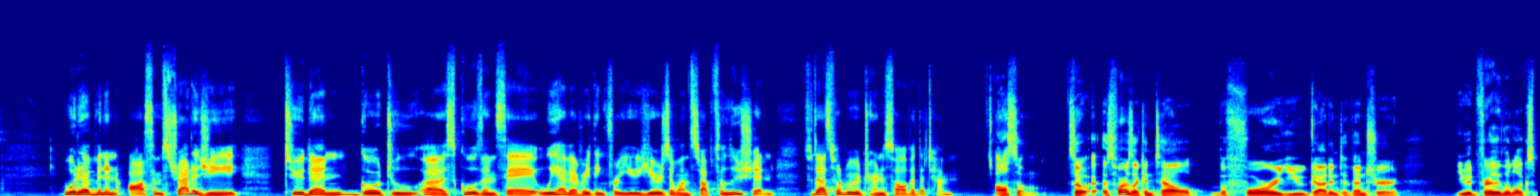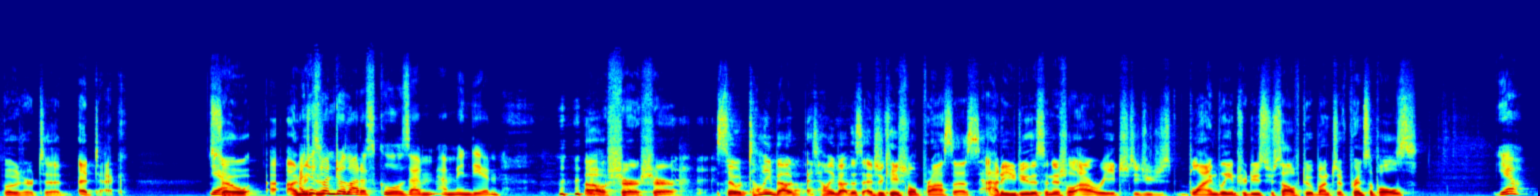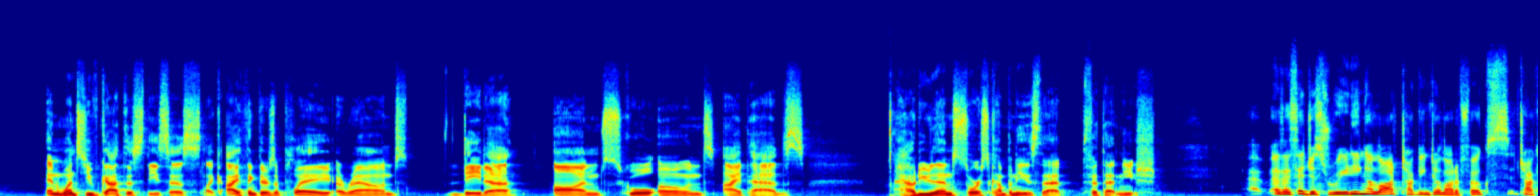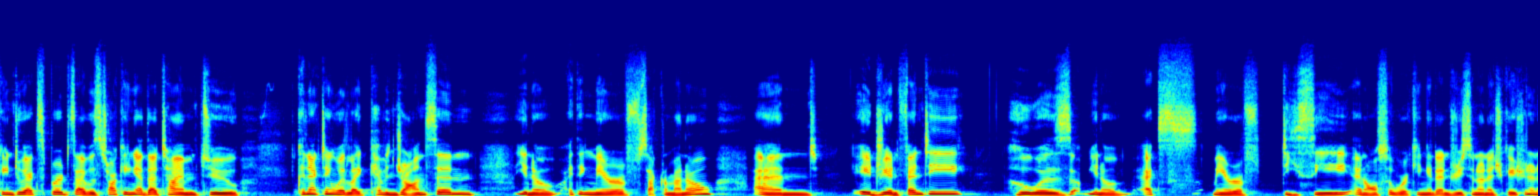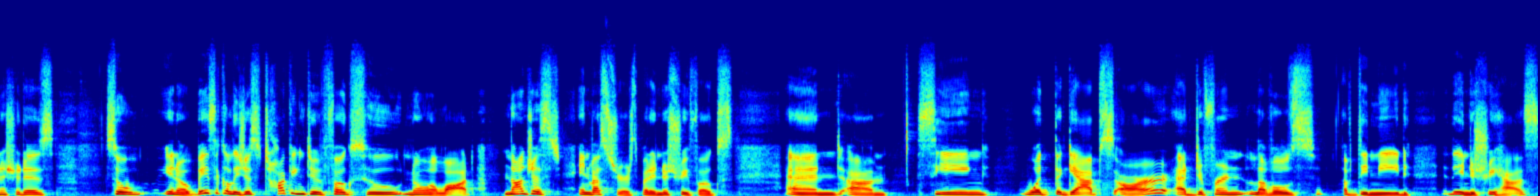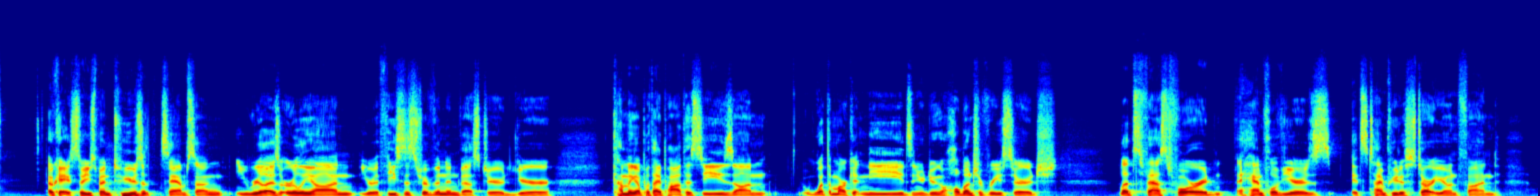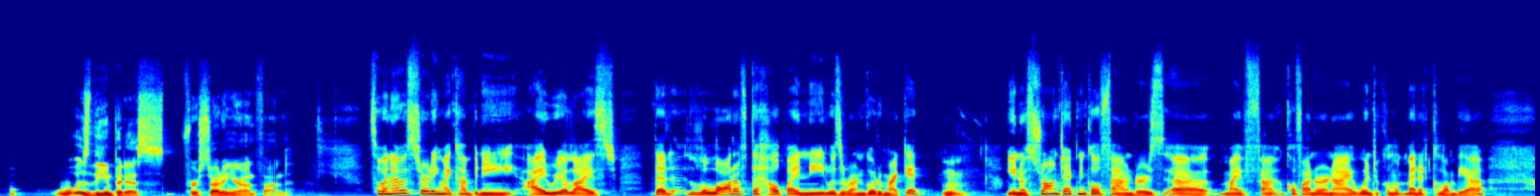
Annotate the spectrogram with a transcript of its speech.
would have been an awesome strategy to then go to uh, schools and say, we have everything for you. Here's a one stop solution. So that's what we were trying to solve at the time. Awesome. So, as far as I can tell, before you got into venture, you had fairly little exposure to ed tech. Yeah. So, I'm i just went to a lot of schools. I'm, I'm Indian. oh, sure, sure. So tell me about tell me about this educational process. How do you do this initial outreach? Did you just blindly introduce yourself to a bunch of principals? Yeah. And once you've got this thesis, like I think there's a play around data on school-owned iPads how do you then source companies that fit that niche? As I said, just reading a lot, talking to a lot of folks, talking to experts. I was talking at that time to connecting with like Kevin Johnson, you know, I think mayor of Sacramento, and Adrian Fenty, who was, you know, ex mayor of DC and also working at Andreessen on education initiatives. So, you know, basically just talking to folks who know a lot, not just investors, but industry folks and um, seeing what the gaps are at different levels of the need the industry has. Okay, so you spend two years at Samsung. You realize early on you're a thesis driven investor. You're coming up with hypotheses on what the market needs, and you're doing a whole bunch of research. Let's fast forward a handful of years. It's time for you to start your own fund. What was the impetus for starting your own fund? So, when I was starting my company, I realized that a lot of the help I need was around go to market. Mm. You know, strong technical founders. Uh, my fa- co-founder and I went to Col- met at Columbia.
